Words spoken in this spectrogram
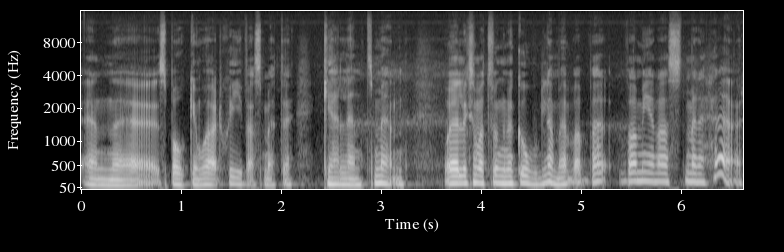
en eh, spoken word skiva som hette Gallant Men. Och jag liksom var tvungen att googla, men vad, vad, vad menas med det här?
